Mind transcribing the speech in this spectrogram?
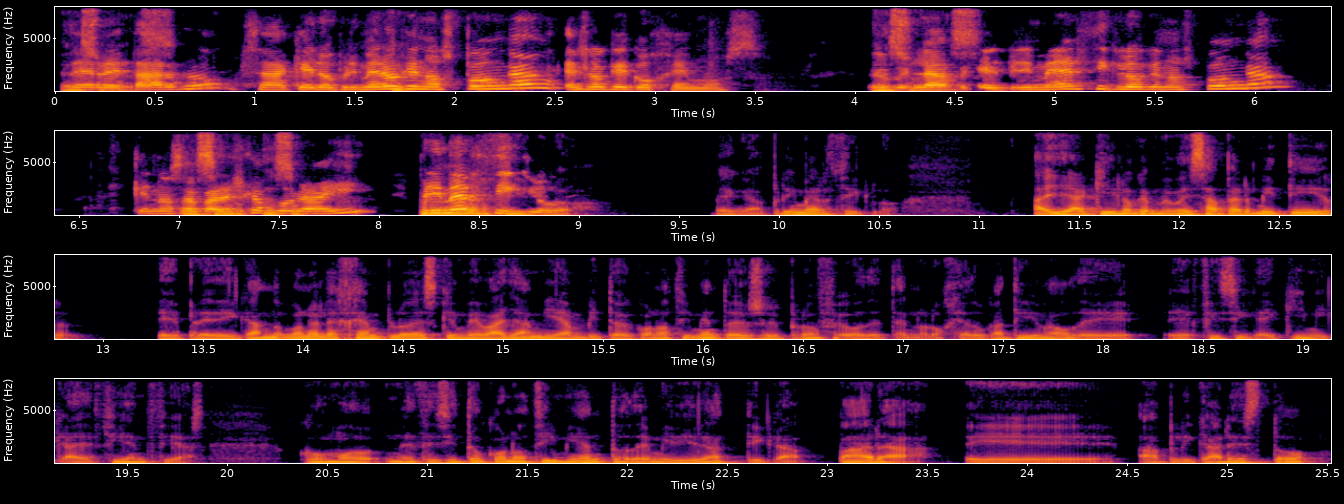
retardo. O sea, que lo primero que nos pongan es lo que cogemos. el primer ciclo que nos pongan, que nos aparezca por ahí. Primer, ciclo. Venga, primer ciclo. Y aquí lo que me vais a permitir eh, predicando con el ejemplo es que me vaya a mi ámbito de conocimiento. Yo soy profe o de tecnología educativa o de eh, física y química, de ciencias. Como necesito conocimiento de mi didáctica para eh, aplicar esto,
